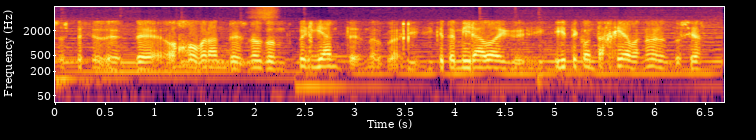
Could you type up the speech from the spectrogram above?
esa especie de, de ojos grandes, ¿no? brillantes, ¿no? y, y que te miraba y, y te contagiaba ¿no? el entusiasmo.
